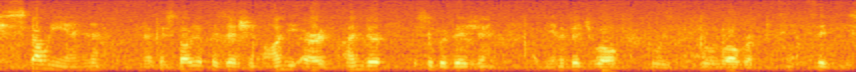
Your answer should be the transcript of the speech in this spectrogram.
custodian in a custodial position on the earth under the supervision of the individual who is ruled over 10 cities.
